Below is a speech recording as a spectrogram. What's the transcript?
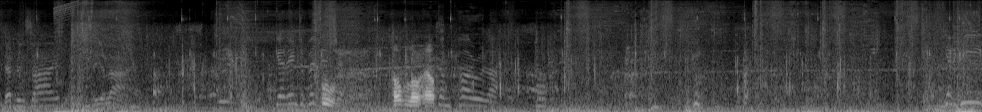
Step inside, stay alive. Get into ooh. Oh, low health. Come Parula. Yahi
